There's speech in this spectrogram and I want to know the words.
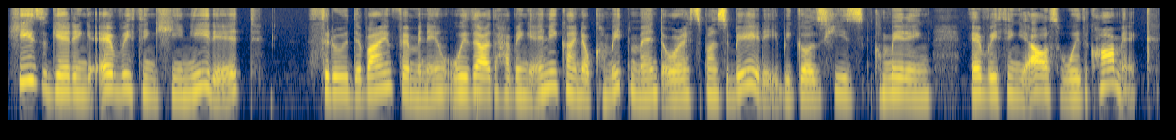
he's getting everything he needed through divine feminine without having any kind of commitment or responsibility because he's committing everything else with karmic.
